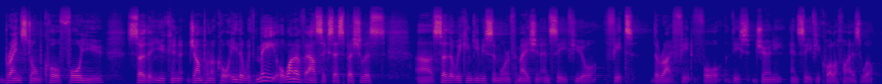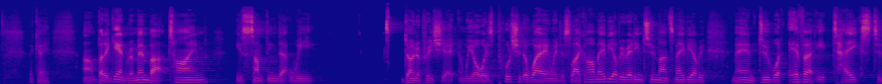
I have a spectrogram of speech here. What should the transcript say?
brainstorm call for you so that you can jump on a call either with me or one of our success specialists uh, so that we can give you some more information and see if you're fit, the right fit for this journey and see if you qualify as well. Okay. Um, but again, remember, time is something that we don't appreciate and we always push it away and we're just like oh maybe i'll be ready in two months maybe i'll be man do whatever it takes to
